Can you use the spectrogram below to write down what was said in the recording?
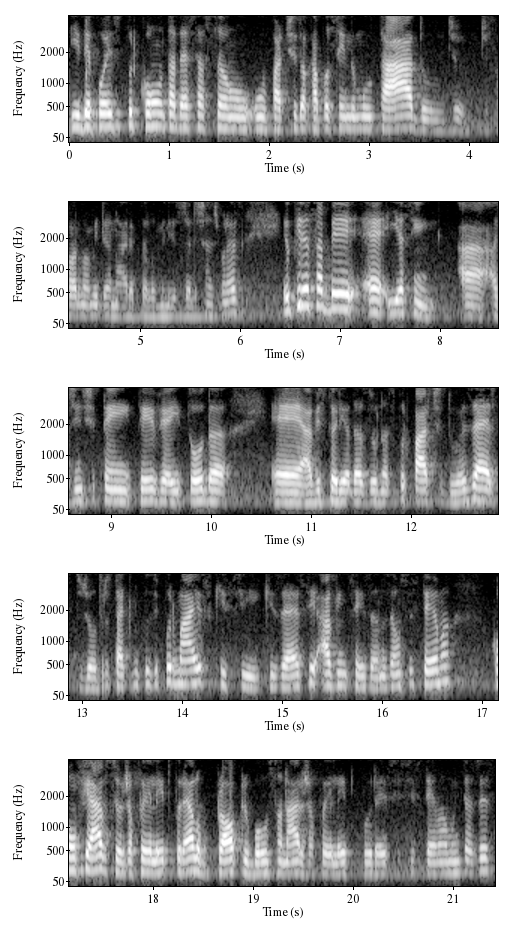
E depois, por conta dessa ação, o partido acabou sendo multado de, de forma milionária pelo ministro Alexandre de Moraes. Eu queria saber, é, e assim, a, a, gente tem, teve aí toda é, a vistoria das urnas por parte do Exército, de outros técnicos, e por mais que se quisesse, há 26 anos é um sistema confiável, o senhor já foi eleito por ela, o próprio Bolsonaro já foi eleito por esse sistema muitas vezes.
